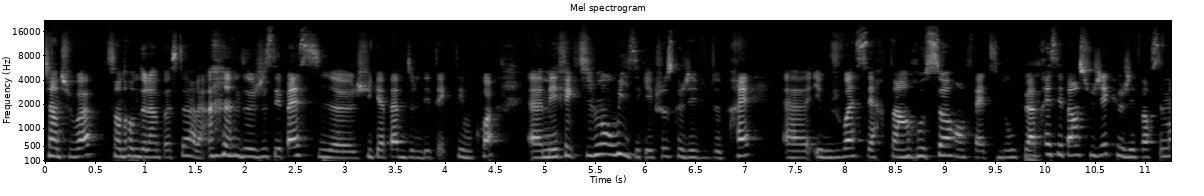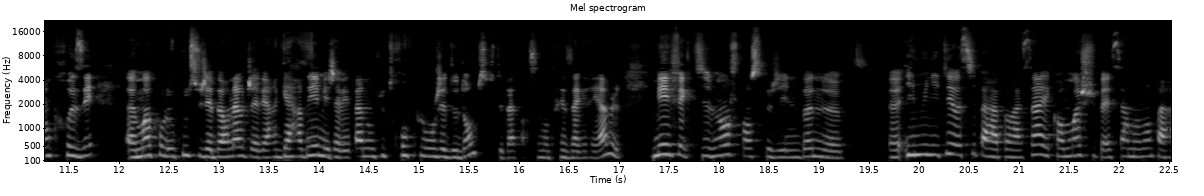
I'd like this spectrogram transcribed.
tiens, tu vois, syndrome de l'imposteur là. de, je sais pas si euh, je suis capable de le détecter ou quoi. mais effectivement, oui, c'est quelque chose que j'ai vu de près. Euh, et où je vois certains ressorts en fait. Donc mm. après c'est pas un sujet que j'ai forcément creusé. Euh, moi pour le coup le sujet burn-out j'avais regardé mais j'avais pas non plus trop plongé dedans parce que c'était pas forcément très agréable. Mais effectivement je pense que j'ai une bonne euh, immunité aussi par rapport à ça et quand moi je suis passée un moment par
